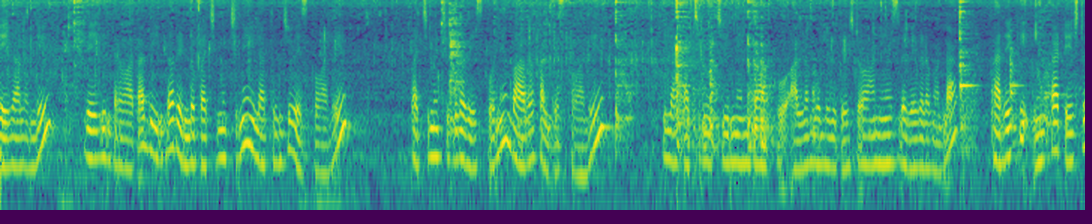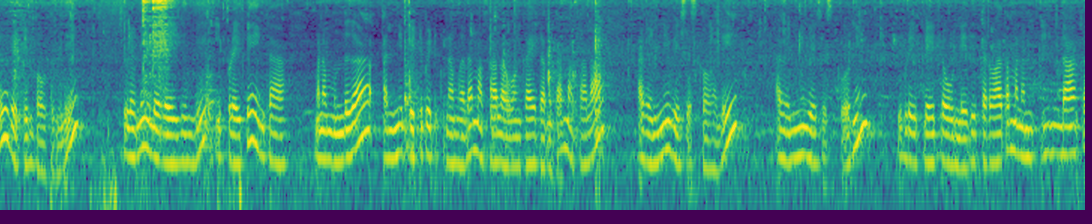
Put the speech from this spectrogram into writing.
వేగాలండి. వేగిన తర్వాత దీంట్లో రెండు పచ్చిమిర్చిని ఇలా తుంచి వేసుకోవాలి. పచ్చిమిర్చి కూడా వేసుకొని బాగా కలిపేసుకోవాలి. ఇలా పచ్చిమిర్చి మెంతాకు అల్లం వెల్లుల్లి పేస్ట్ ఆనియన్స్లో వేగడం వల్ల కర్రీకి ఇంకా టేస్ట్ రెట్టింపు అవుతుంది చూడండి ఇలా వేగింది. ఇప్పుడైతే ఇంకా మనం ముందుగా అన్నీ పెట్టి పెట్టుకున్నాం కదా మసాలా వంకాయకంతా మసాలా అవన్నీ వేసేసుకోవాలి. అవన్నీ వేసేసుకొని ఇప్పుడు ఈ ప్లేట్లో ఉండేది. తర్వాత మనం ఇందాక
